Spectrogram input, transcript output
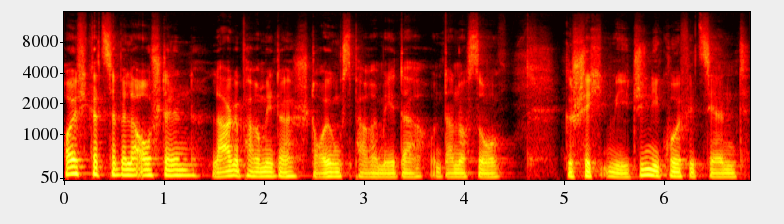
Häufigkeitstabelle aufstellen, Lageparameter, Steuerungsparameter und dann noch so Geschichten wie Gini-Koeffizient,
